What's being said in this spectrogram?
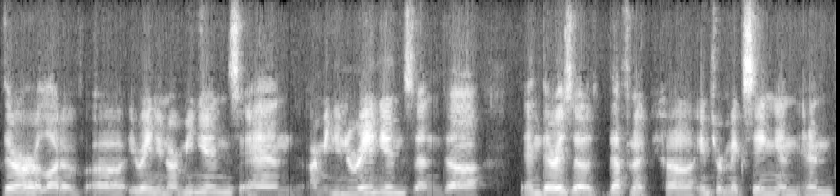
there are a lot of uh, Iranian Armenians and Armenian Iranians and uh, and there is a definite uh, intermixing and, and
